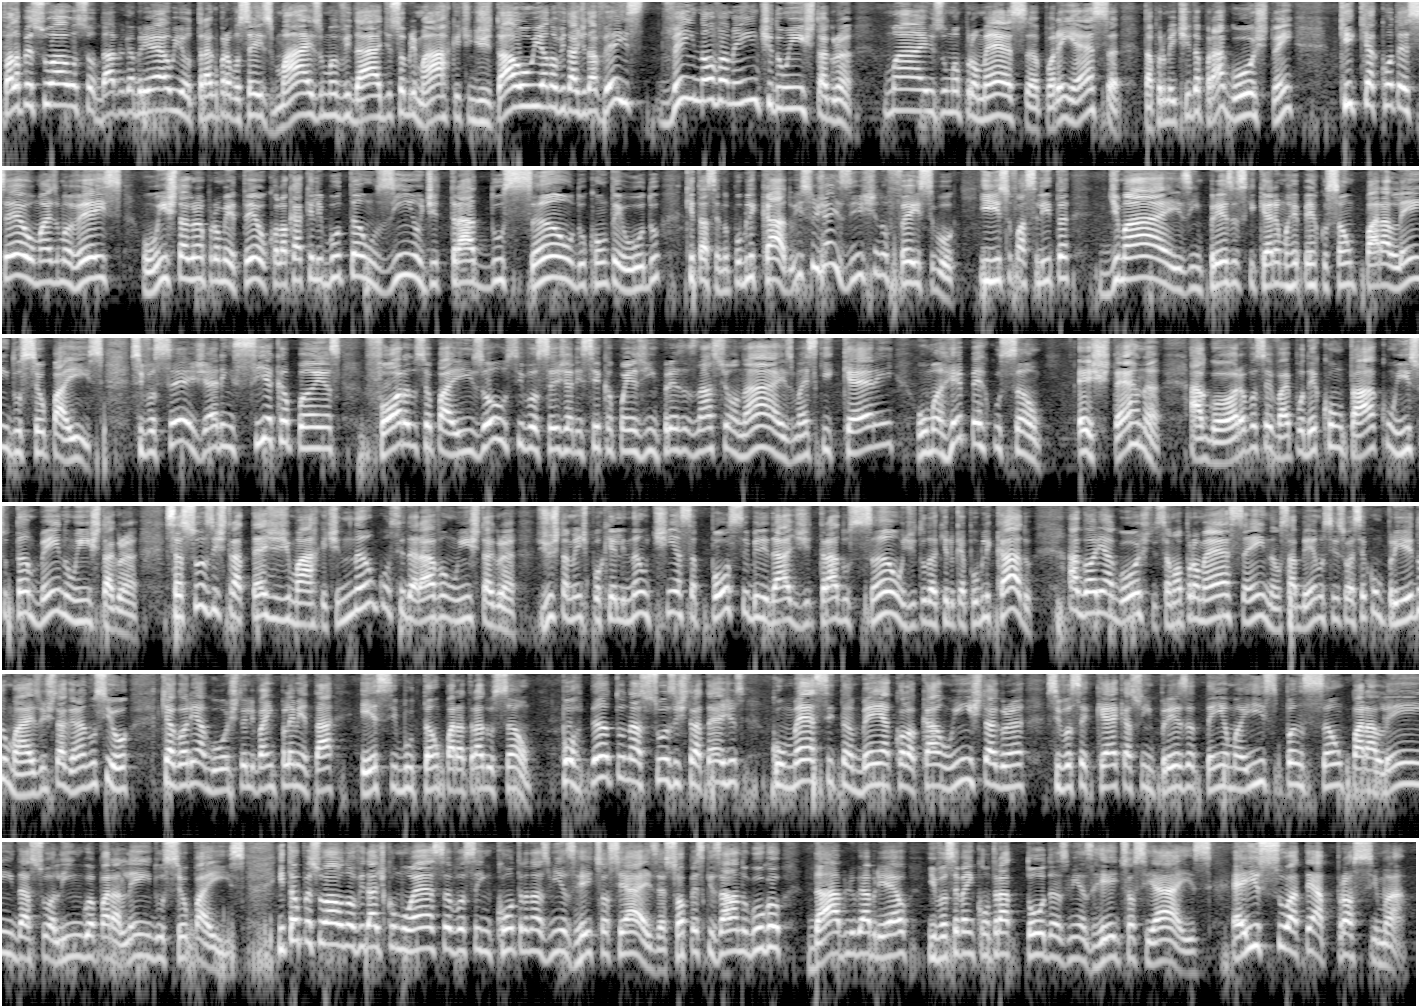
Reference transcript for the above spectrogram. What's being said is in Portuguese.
Fala pessoal, eu sou W Gabriel e eu trago para vocês mais uma novidade sobre marketing digital e a novidade da vez vem novamente do Instagram. Mais uma promessa, porém essa tá prometida para agosto, hein? O que, que aconteceu? Mais uma vez, o Instagram prometeu colocar aquele botãozinho de tradução do conteúdo que está sendo publicado. Isso já existe no Facebook e isso facilita demais empresas que querem uma repercussão para além do seu país. Se você gerencia campanhas fora do seu país ou se você gerencia campanhas de empresas nacionais, mas que querem uma repercussão externa, agora você vai poder contar com isso também no Instagram. Se as suas estratégias de marketing não consideravam o Instagram, justamente porque ele não tinha essa possibilidade de tradução de tudo aquilo que é publicado, agora em agosto, isso é uma promessa, hein? Não sabemos se isso vai ser cumprido, mas o Instagram anunciou que agora em agosto ele vai implementar esse botão para tradução. Portanto, nas suas estratégias, comece também a colocar o Instagram se você quer que a sua empresa tenha uma expansão para além da sua língua, para além do seu país. Então, pessoal, novidade como essa você encontra nas minhas redes sociais. É só pesquisar lá no Google W Gabriel e você vai encontrar todas as minhas redes sociais. É isso, até a próxima.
